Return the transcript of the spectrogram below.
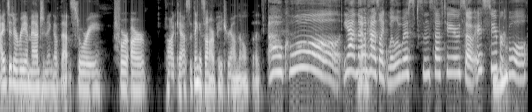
I did a reimagining of that story for our podcast. I think it's on our Patreon though, but Oh, cool. Yeah, and that Yeah. one has like willow wisps and stuff too. So it's super Mhm. cool.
